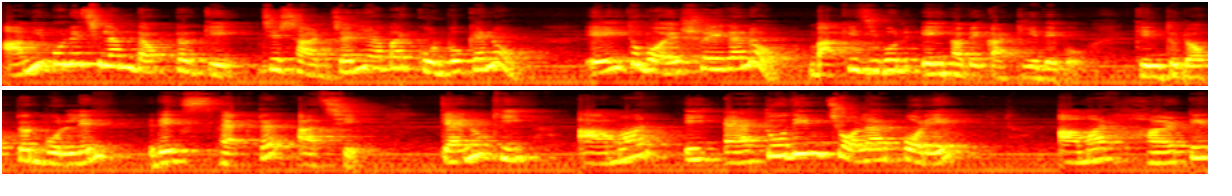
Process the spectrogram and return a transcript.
আমি বলেছিলাম ডক্টরকে যে সার্জারি আবার করব কেন? এই তো বয়স হয়ে গেল, বাকি জীবন এইভাবে কাটিয়ে দেব। কিন্তু ডক্টর বললেন রিস্ক ফ্যাক্টর আছে। কেন কি আমার এই এতদিন চলার পরে আমার হার্টের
